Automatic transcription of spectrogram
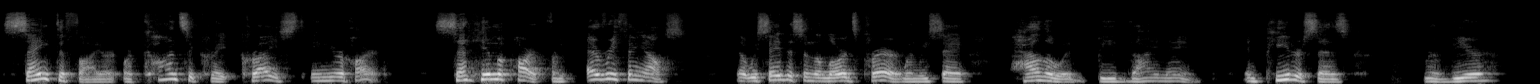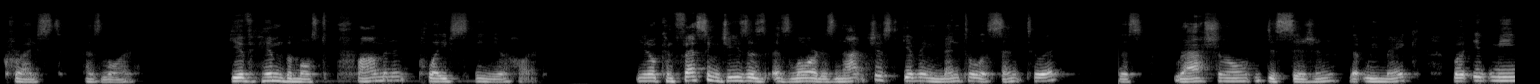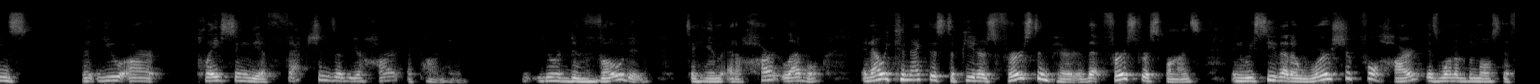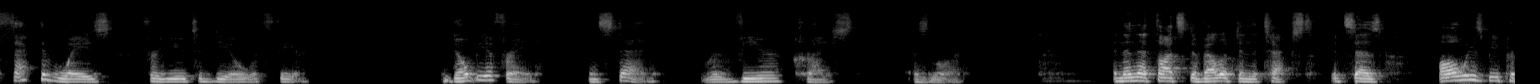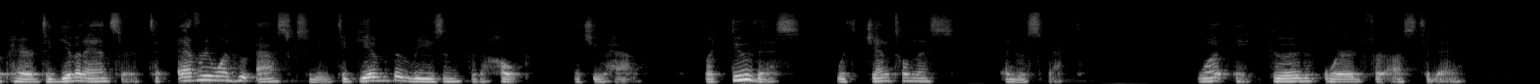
Sanctify or, or consecrate Christ in your heart. Set him apart from everything else. That we say this in the Lord's Prayer when we say, Hallowed be thy name. And Peter says, Revere Christ as Lord. Give him the most prominent place in your heart. You know, confessing Jesus as Lord is not just giving mental assent to it, this rational decision that we make, but it means that you are placing the affections of your heart upon Him. You're devoted to Him at a heart level. And now we connect this to Peter's first imperative, that first response, and we see that a worshipful heart is one of the most effective ways for you to deal with fear. Don't be afraid. Instead, revere Christ as Lord. And then that thought's developed in the text. It says, Always be prepared to give an answer to everyone who asks you to give the reason for the hope that you have. But do this with gentleness and respect. What a good word for us today.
